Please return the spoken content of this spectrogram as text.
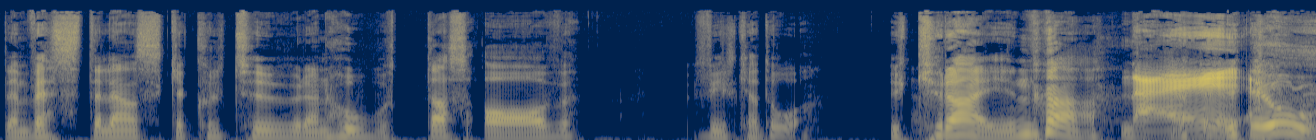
den västerländska kulturen hotas av, vilka då? Ukraina! Nej! Jo!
